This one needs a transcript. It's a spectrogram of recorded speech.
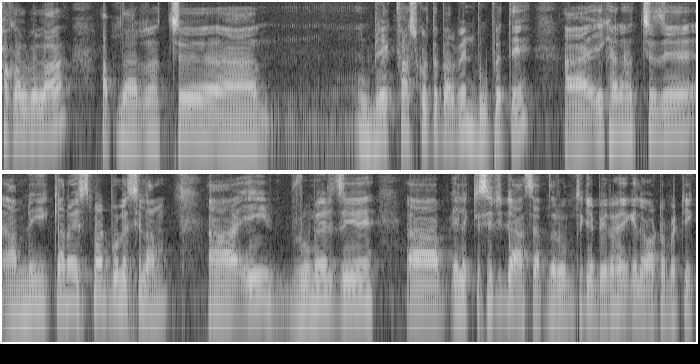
সকালবেলা আপনার হচ্ছে ব্রেকফাস্ট করতে পারবেন বুপেতে এখানে হচ্ছে যে আমি কেন স্মার্ট বলেছিলাম এই রুমের যে ইলেকট্রিসিটিটা আছে, আপনার রুম থেকে বের হয়ে গেলে অটোমেটিক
